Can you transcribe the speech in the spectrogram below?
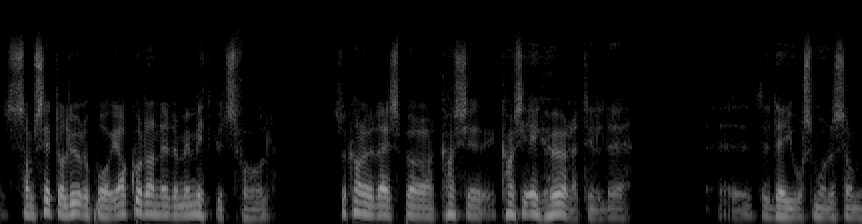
som sitter og lurer på ja, hvordan er det med mitt gudsforhold, så kan jo de spørre kanskje, kanskje jeg hører til det det jordsmonnet som,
